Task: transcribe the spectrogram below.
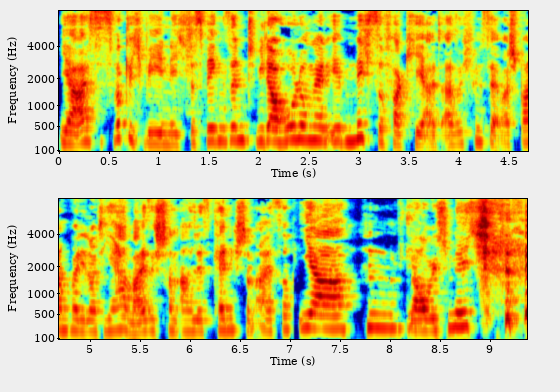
Ja, es ist wirklich wenig. Deswegen sind Wiederholungen eben nicht so verkehrt. Also ich finde es ja immer spannend, weil die Leute, ja, weiß ich schon alles, kenne ich schon alles. So, ja, hm, glaube ich nicht.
